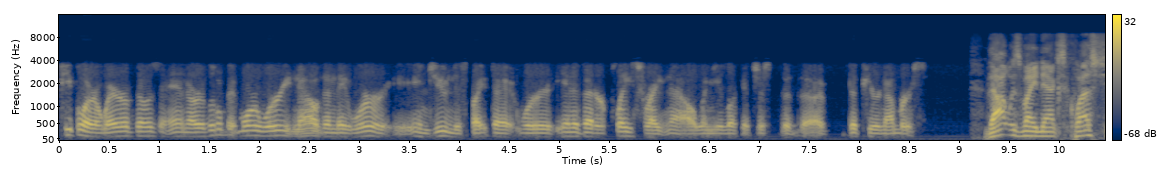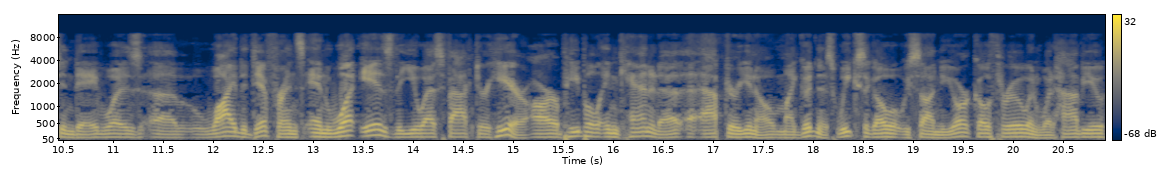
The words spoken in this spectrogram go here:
people are aware of those and are a little bit more worried now than they were in June, despite that we're in a better place right now when you look at just the, the, the pure numbers. That was my next question, Dave. Was uh, why the difference, and what is the U.S. factor here? Are people in Canada uh, after you know, my goodness, weeks ago, what we saw in New York go through and what have you,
